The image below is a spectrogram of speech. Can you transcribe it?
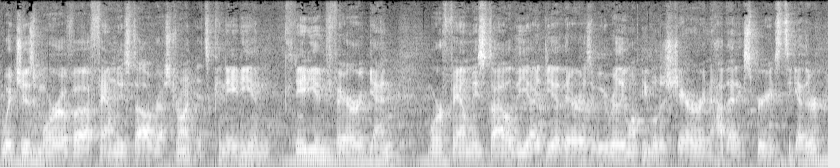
which is more of a family-style restaurant. It's Canadian Canadian fare again, more family style. The idea there is that we really want people to share and have that experience together.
